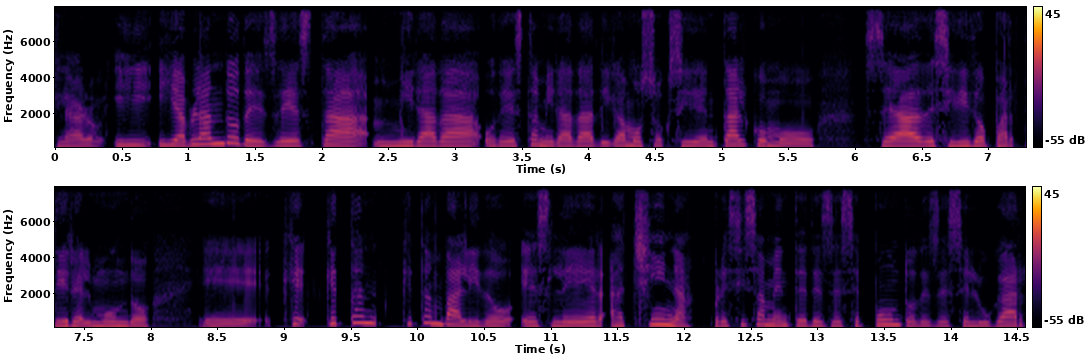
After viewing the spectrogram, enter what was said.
Claro, y, y hablando desde esta mirada o de esta mirada, digamos, occidental, como se ha decidido partir el mundo, eh, ¿qué, qué, tan, ¿qué tan válido es leer a China precisamente desde ese punto, desde ese lugar,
